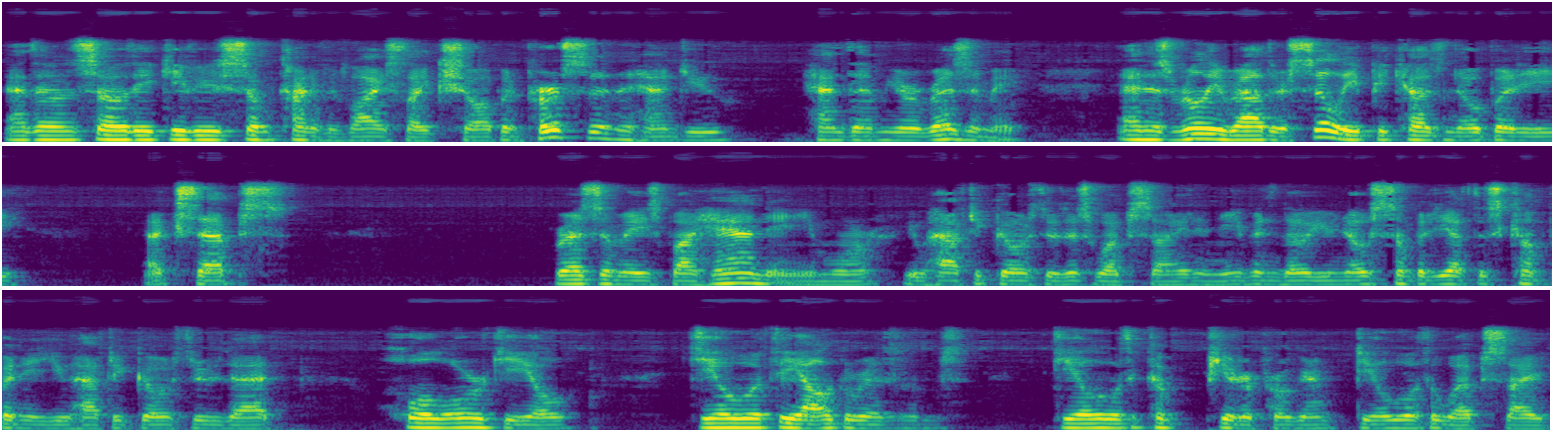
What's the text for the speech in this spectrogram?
And then so they give you some kind of advice like show up in person and hand you hand them your resume. And it's really rather silly because nobody accepts resumes by hand anymore. You have to go through this website and even though you know somebody at this company, you have to go through that whole ordeal, deal with the algorithms, deal with a computer program, deal with a website,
